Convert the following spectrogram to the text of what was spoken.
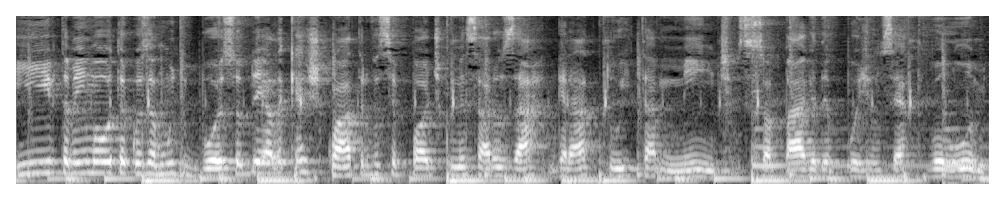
E também uma outra coisa muito boa sobre ela é que as quatro você pode começar a usar gratuitamente. Você só paga depois de um certo volume.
